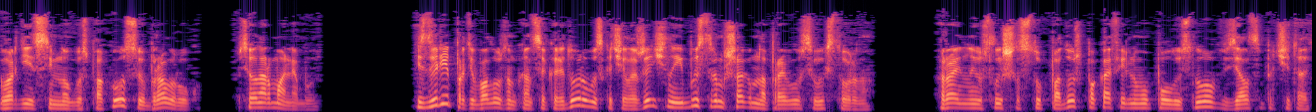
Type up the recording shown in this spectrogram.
Гвардеец немного успокоился и убрал руку. Все нормально будет. Из двери в противоположном конце коридора выскочила женщина и быстрым шагом направилась в их сторону. Раненый услышал стук подошв по кафельному полу и снова взялся прочитать.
